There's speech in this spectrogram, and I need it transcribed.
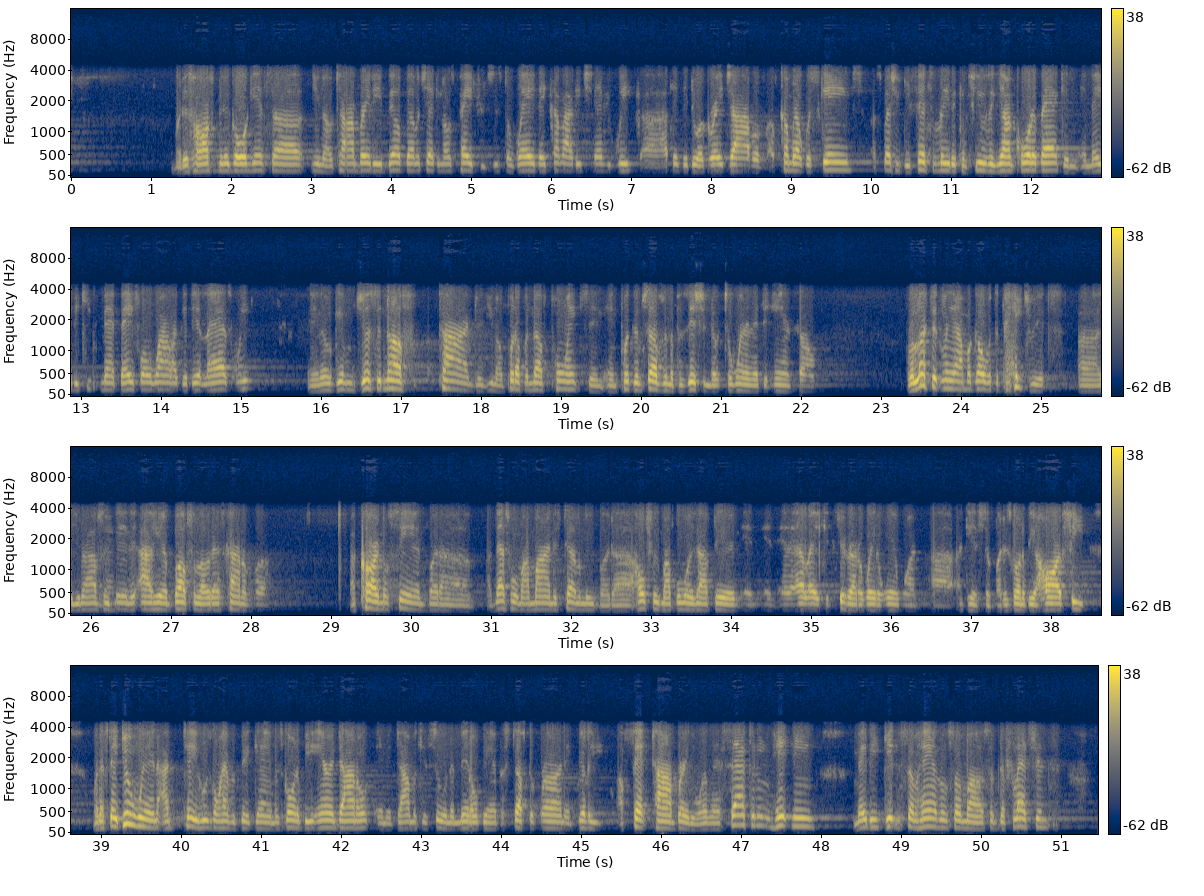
But it's hard for me to go against, uh, you know, Tom Brady, Bill Belichick, and those Patriots. It's the way they come out each and every week. Uh, I think they do a great job of, of coming up with schemes, especially defensively, to confuse a young quarterback and, and maybe keep him at bay for a while, like they did last week. And it'll give them just enough time to, you know, put up enough points and, and put themselves in a position to, to win it at the end. So, reluctantly, I'm gonna go with the Patriots. Uh, you know, obviously being out here in Buffalo, that's kind of a a cardinal sin, but uh, that's what my mind is telling me. But uh, hopefully, my boys out there in, in, in LA can figure out a way to win one uh, against them. But it's going to be a hard feat. But if they do win, I tell you who's going to have a big game. It's going to be Aaron Donald and Ndamukong Suh in the middle, being able to stuff the run and really affect Tom Brady. Whether they're sacking him, hitting him, maybe getting some hands on some uh, some deflections.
